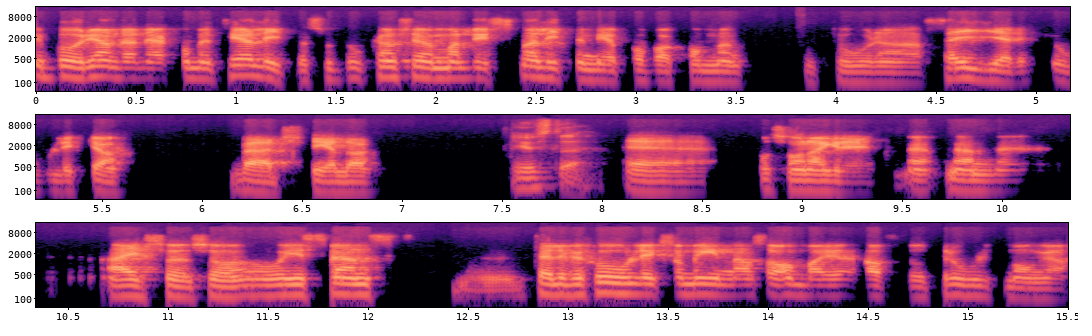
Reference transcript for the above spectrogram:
i början när jag kommenterar lite, så då kanske man lyssnar lite mer på vad kommentatorerna säger i olika världsdelar just det. eh, och sådana grejer. Men, men eh, nej, så, så, och i svensk eh, television liksom innan så har man ju haft otroligt många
